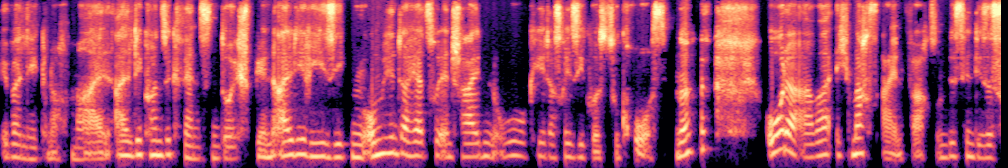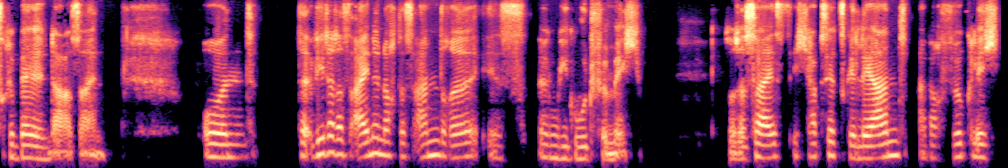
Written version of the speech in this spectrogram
Überleg nochmal, all die Konsequenzen durchspielen, all die Risiken, um hinterher zu entscheiden, oh, okay, das Risiko ist zu groß. Ne? Oder aber ich mache es einfach, so ein bisschen dieses Rebellendasein. Und da, weder das eine noch das andere ist irgendwie gut für mich. So, das heißt, ich habe es jetzt gelernt, einfach wirklich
